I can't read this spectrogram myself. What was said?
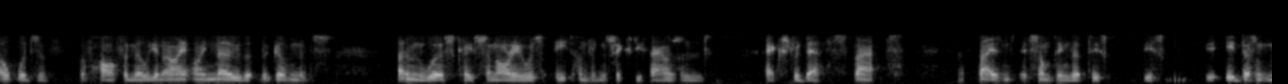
upwards of, of half a million. I, I know that the government's own worst case scenario was 860,000 extra deaths. That that isn't it's something that is is it doesn't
